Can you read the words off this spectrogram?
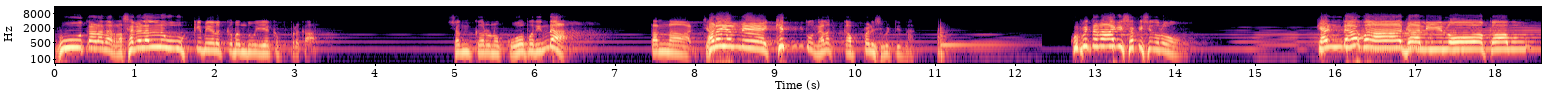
ಭೂತಳದ ರಸಗಳೆಲ್ಲವೂ ಉಕ್ಕಿ ಮೇಲಕ್ಕೆ ಬಂದು ಏಕಪ್ರಕಾರ ಶಂಕರನು ಕೋಪದಿಂದ ತನ್ನ ಜಡೆಯನ್ನೇ ಕಿತ್ತು ನೆಲಕ್ಕಪ್ಪಳಿಸಿಬಿಟ್ಟಿದ್ದ. ಕುಪಿತನಾಗಿ ಶಪಿಸಿದನು. ಕೆಂಡವಾಗಲಿ ಲೋಕವು.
